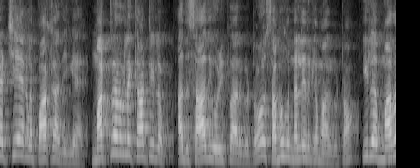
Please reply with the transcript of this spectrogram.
கட்சியை எங்களை பார்க்காதீங்க. மற்றவர்களை காட்டிலும் அது சாதி ஒழிப்பாக இருக்கட்டும் சமூக நல்லிணக்கமாக இருக்கட்டும் இல்லை மத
